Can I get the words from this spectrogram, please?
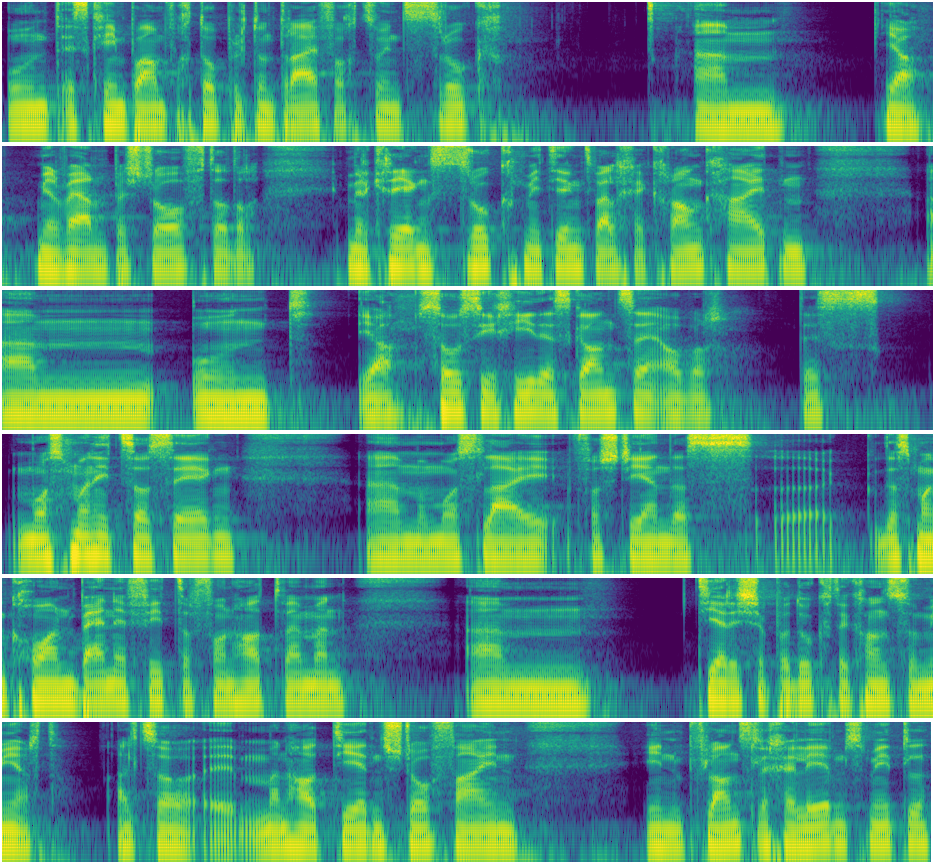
Und es kommt einfach doppelt und dreifach zu uns zurück. Ähm, ja, wir werden bestraft oder wir kriegen es zurück mit irgendwelchen Krankheiten. Ähm, und ja, so sehe ich das Ganze, aber das muss man nicht so sagen. Ähm, man muss leider verstehen, dass, äh, dass man keinen Benefit davon hat, wenn man ähm, tierische Produkte konsumiert. Also äh, man hat jeden Stoff ein in pflanzliche Lebensmittel.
